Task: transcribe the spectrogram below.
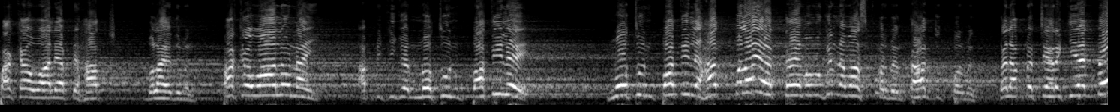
পাকা ওয়ালে আপনি হাত বোলাই দেবেন, পাকা ওয়ালও নাই। আপনি কি করবেন নতুন পাতিলে নতুন পাতিলে হাত বোলাই আর তাই মমুকে নামাজ পড়বেন তাহার পড়বেন, তাহলে আপনার চেহারা কি আসবে?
